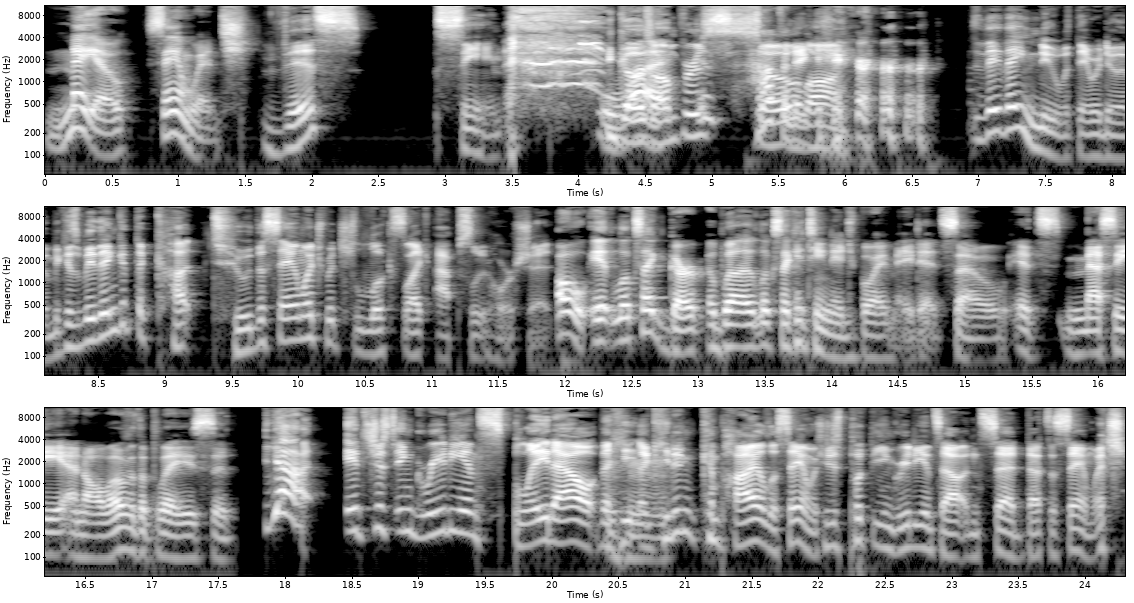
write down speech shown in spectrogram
mayo sandwich. This scene goes on for so long. They they knew what they were doing because we then get the cut to the sandwich, which looks like absolute horseshit. Oh, it looks like gar. Well, it looks like a teenage boy made it, so it's messy and all over the place. It, Yeah, it's just ingredients splayed out that he Mhm. like he didn't compile the sandwich. He just put the ingredients out and said that's a sandwich.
